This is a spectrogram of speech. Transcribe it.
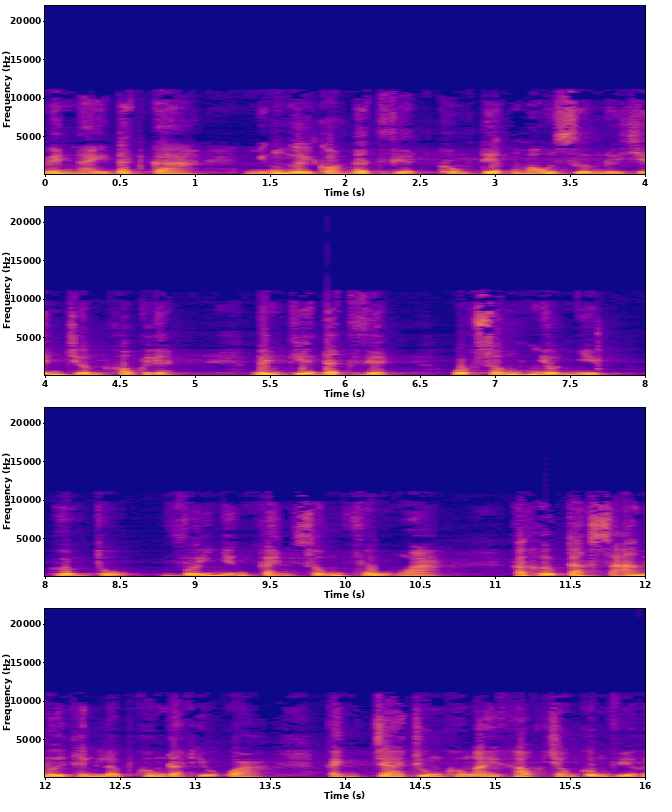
Bên này đất ca, những người con đất Việt không tiếc máu xương nơi chiến trường khốc liệt bên kia đất Việt, cuộc sống nhộn nhịp, hưởng thụ với những cảnh sống phù hoa. Các hợp tác xã mới thành lập không đạt hiệu quả, cảnh cha chung không ai khóc trong công việc,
